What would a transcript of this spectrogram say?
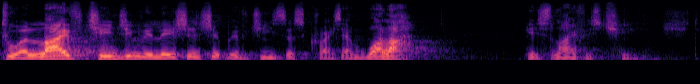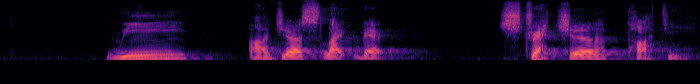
to a life changing relationship with Jesus Christ. And voila, his life is changed. We are just like that stretcher party.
